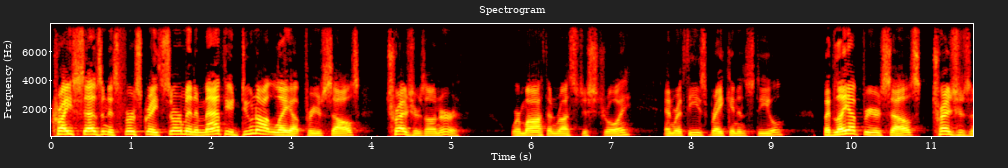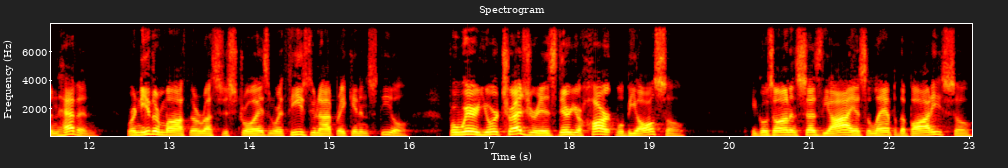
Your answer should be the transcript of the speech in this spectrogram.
Christ says in his first great sermon in Matthew, Do not lay up for yourselves treasures on earth, where moth and rust destroy, and where thieves break in and steal, but lay up for yourselves treasures in heaven where neither moth nor rust destroys, and where thieves do not break in and steal. For where your treasure is, there your heart will be also. He goes on and says, The eye is the lamp of the body. So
